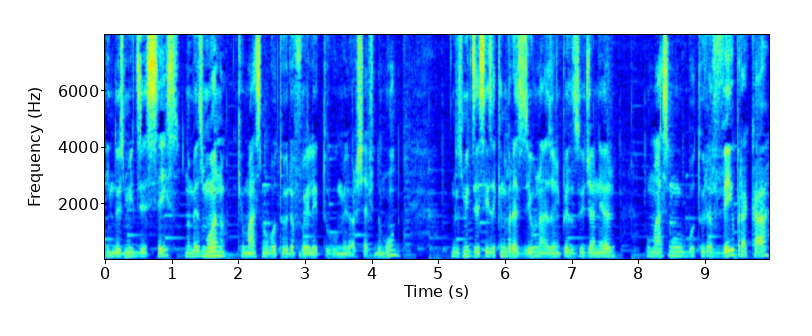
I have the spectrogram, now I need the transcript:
em 2016, no mesmo ano que o Máximo Bottura foi eleito o melhor chefe do mundo. Em 2016, aqui no Brasil, nas Olimpíadas do Rio de Janeiro, o Máximo Bottura veio para cá,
